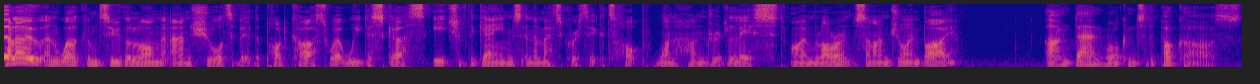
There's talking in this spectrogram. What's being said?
Hello and welcome to The Long and Short of It, the podcast where we discuss each of the games in the Metacritic Top 100 list. I'm Lawrence and I'm joined by. I'm Dan. Welcome to the podcast.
